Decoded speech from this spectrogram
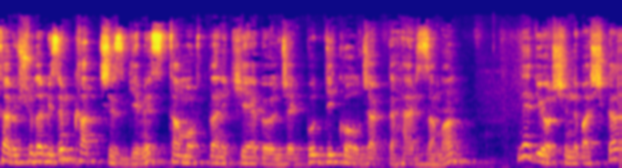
tabii şu da bizim kat çizgimiz. Tam ortadan ikiye bölecek bu. Dik olacak da her zaman. Ne diyor şimdi başka?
